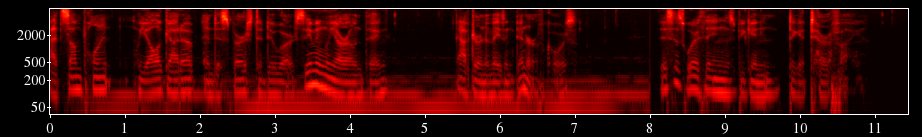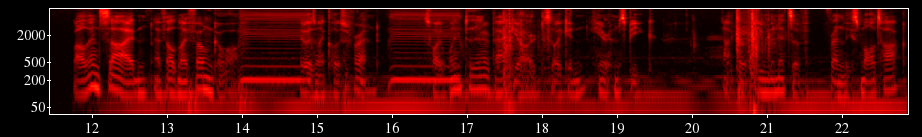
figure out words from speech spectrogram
At some point, we all got up and dispersed to do our seemingly our own thing, after an amazing dinner, of course. This is where things begin to get terrifying. While inside, I felt my phone go off. It was my close friend, so I went to their backyard so I could hear him speak. After a few minutes of friendly small talk,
